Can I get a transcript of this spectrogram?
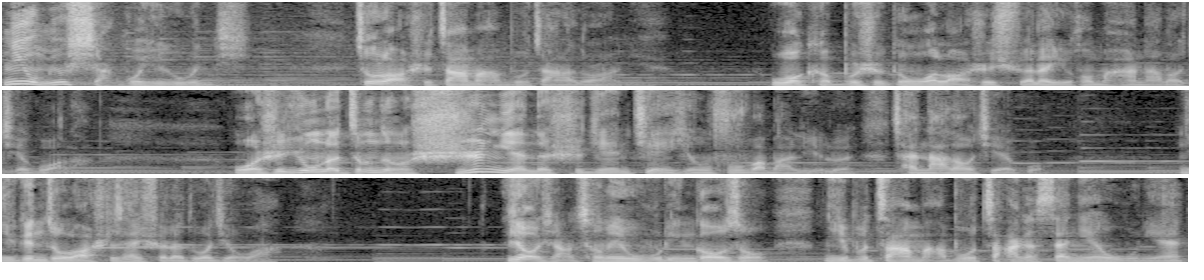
你有没有想过一个问题？周老师扎马步扎了多少年？我可不是跟我老师学了以后马上拿到结果了，我是用了整整十年的时间践行富爸爸理论才拿到结果。你跟周老师才学了多久啊？要想成为武林高手，你不扎马步扎个三年五年，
